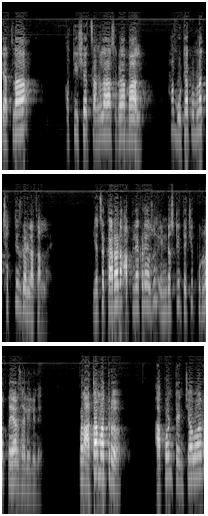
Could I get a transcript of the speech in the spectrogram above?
त्यातला अतिशय चांगला हा सगळा माल हा मोठ्या प्रमाणात छत्तीसगडला चाललाय. याचं कारण आपल्याकडे अजून इंडस्ट्री त्याची पूर्ण तयार झालेली नाही. पण आता मात्र आपण त्यांच्यावर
